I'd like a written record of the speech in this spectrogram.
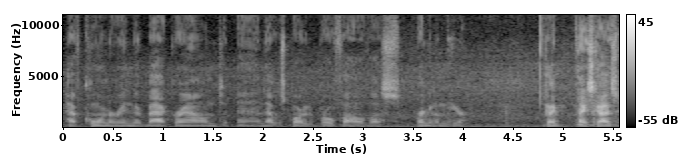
have corner in their background, and that was part of the profile of us bringing them here. Okay, thanks, guys.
